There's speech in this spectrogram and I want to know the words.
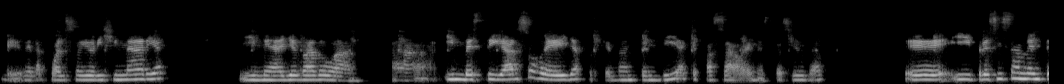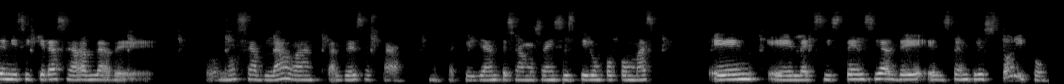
de, de, la cual soy originaria, y me ha llevado a, a, investigar sobre ella porque no entendía qué pasaba en esta ciudad. Eh, y precisamente ni siquiera se habla de, o no se hablaba, tal vez hasta, hasta que ya empezamos a insistir un poco más en eh, la existencia del centro histórico.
